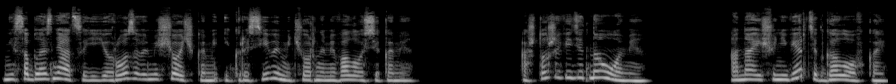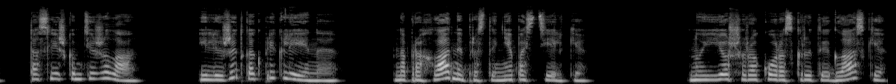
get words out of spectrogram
не соблазнятся ее розовыми щечками и красивыми черными волосиками. А что же видит Наоми? Она еще не вертит головкой, та слишком тяжела, и лежит как приклеенная на прохладной простыне постельки. Но ее широко раскрытые глазки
